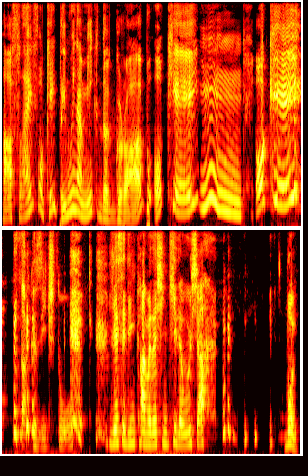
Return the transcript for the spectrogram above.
Half-Life, ok, primul inamic, The Grub, ok, mm, ok. Dacă zici tu, Iese din cameră și închide ușa. Bun.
